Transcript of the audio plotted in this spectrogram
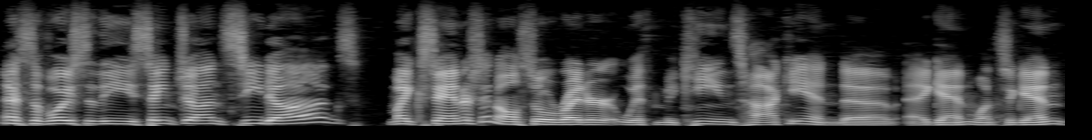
That's the voice of the St. John Sea Dogs, Mike Sanderson, also a writer with McKeen's Hockey, and uh, again, once again,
